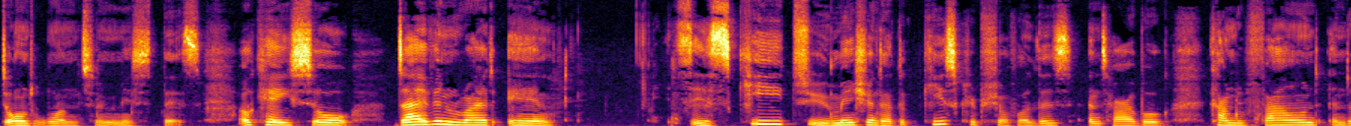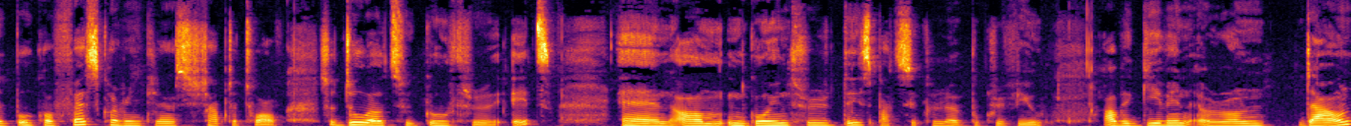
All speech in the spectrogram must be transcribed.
don't want to miss this. Okay, so diving right in, it is key to mention that the key scripture for this entire book can be found in the book of First Corinthians chapter 12. So do well to go through it. And um, in going through this particular book review, I'll be giving a rundown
